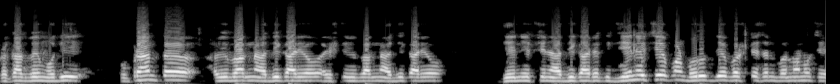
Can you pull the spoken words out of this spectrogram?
પ્રકાશભાઈ મોદી ઉપરાંત વિભાગના અધિકારીઓ, એસટી વિભાગના અધિકારીઓ જેએનએફસી ના અધિકારીઓ કે જેએનએફસી પણ ભરૂચ જે બસ સ્ટેશન બનવાનું છે,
